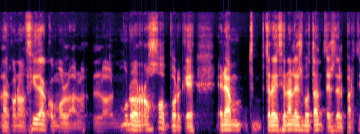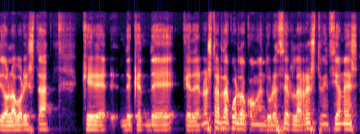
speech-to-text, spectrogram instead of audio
la conocida como el muro rojo, porque eran tradicionales votantes del Partido Laborista, que de no estar de acuerdo con endurecer las restricciones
